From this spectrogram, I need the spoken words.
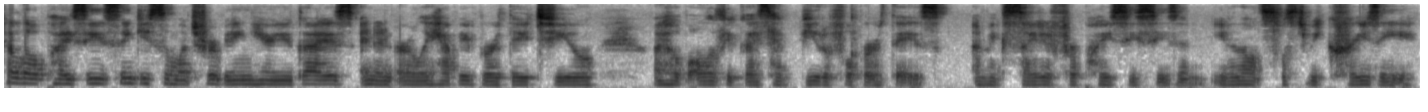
Hello, Pisces. Thank you so much for being here, you guys, and an early happy birthday to you. I hope all of you guys have beautiful birthdays. I'm excited for Pisces season, even though it's supposed to be crazy.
